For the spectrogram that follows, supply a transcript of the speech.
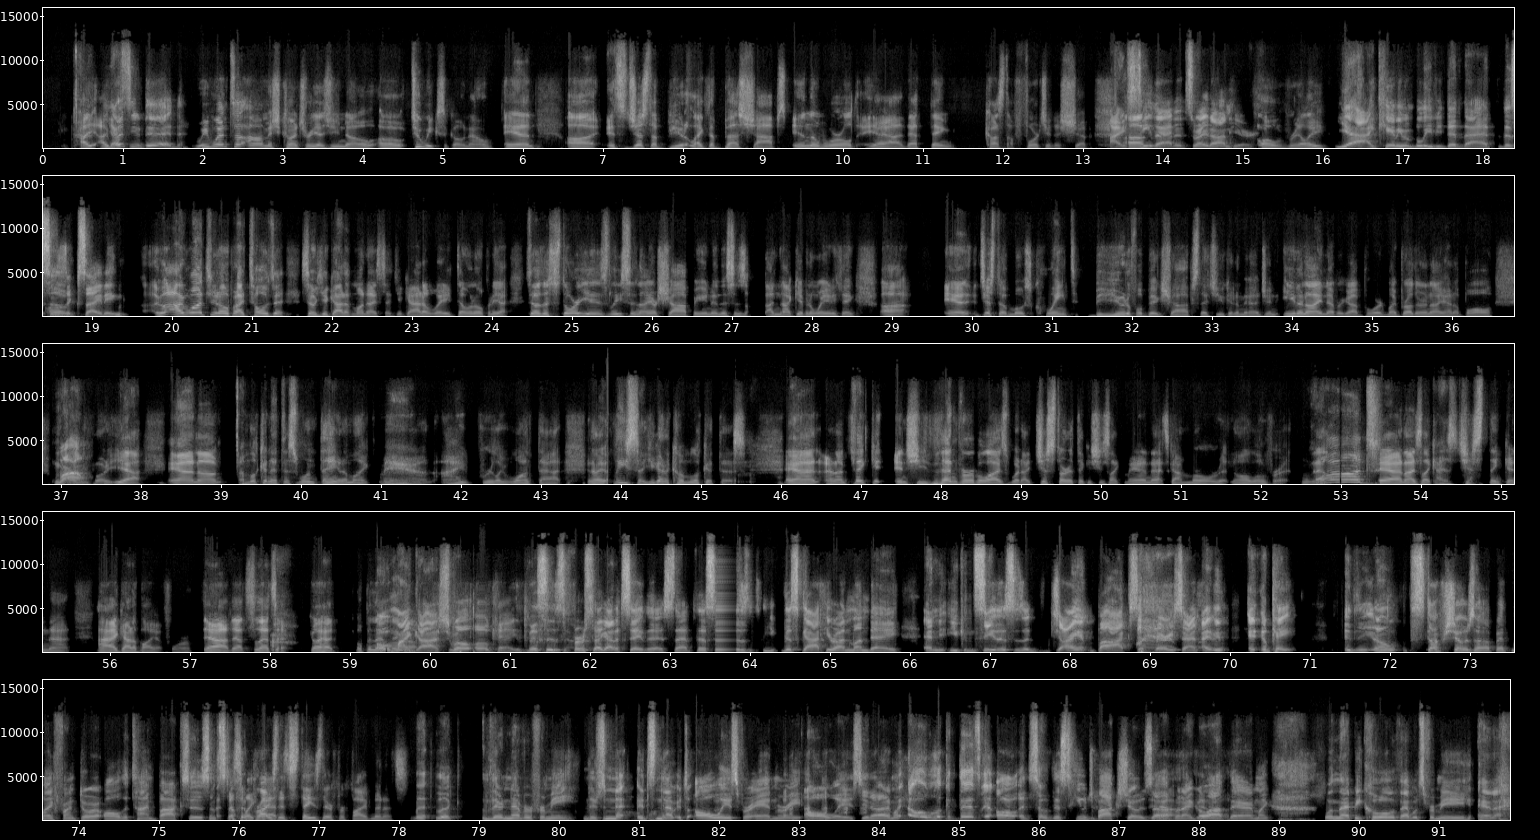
I, I yes, went you did. we went to Amish country, as you know, oh, two weeks ago now. And uh it's just a beautiful, like the best shops in the world. Yeah, that thing cost a fortune to ship. I Um, see that. It's right on here. Oh, really? Yeah, I can't even believe you did that. This Oh. is exciting. I- want you to open. I told you. So you got it Monday. I said, you got to wait. Don't open it yet. So the story is Lisa and I are shopping, and this is, I'm not giving away anything. Uh, and just the most quaint, beautiful big shops that you can imagine. Even I never got bored. My brother and I had a ball. Wow. everybody. Yeah. And um, I'm looking at this one thing and I'm like, man, I really want that. And I, Lisa, you got to come look at this. And and I'm thinking, and she then verbalized what I just started thinking. She's like, man, that's got Merle written all over it. What? Yeah. And I was like, I was just thinking that I got to buy it for him. Yeah. That's so that's it. Go ahead. Open that. Oh my up. gosh. Well, okay. This is first I got to say this that this is this got here on Monday and you can see this is a giant box of very sad. I mean, it, okay. it- you know, stuff shows up at my front door all the time, boxes and stuff like that. Surprised that. it stays there for five minutes. But look, they're never for me. There's no, it's oh. never, it's always for Anne Marie, always. You know, I'm like, oh, look at this. Oh, and so this huge box shows up, Yeah, and I go out there. I'm like, wouldn't that be cool if that was for me? And I,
